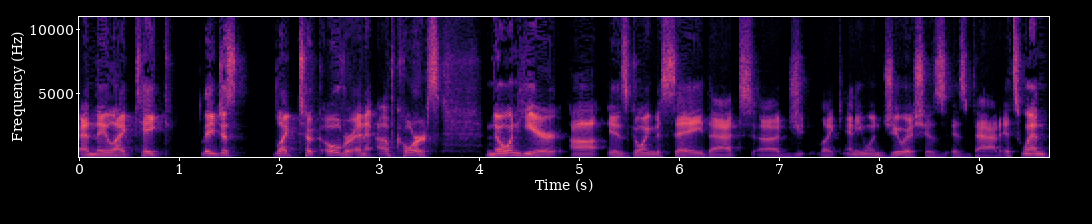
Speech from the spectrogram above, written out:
and they like take they just like took over. And of course, no one here uh, is going to say that uh, like anyone Jewish is is bad. It's when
